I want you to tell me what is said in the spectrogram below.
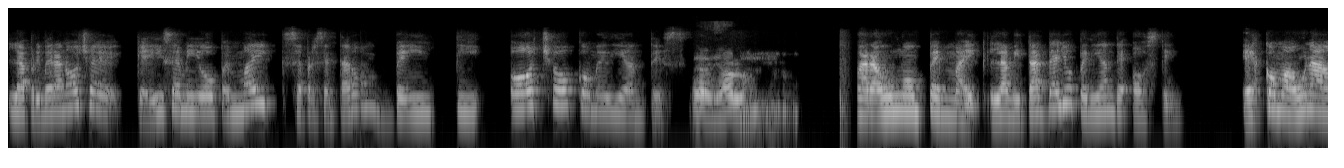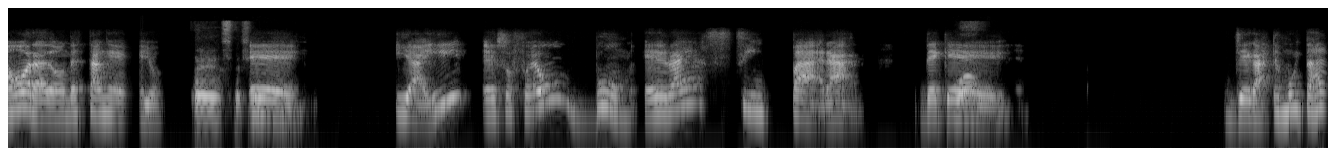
la primera noche que hice mi open mic se presentaron 28 comediantes. diablo. Para un open mic. La mitad de ellos venían de Austin. Es como a una hora de donde están ellos. Sí, sí, sí. Eh, y ahí eso fue un boom, era sin parar, de que llegaste muy tarde,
